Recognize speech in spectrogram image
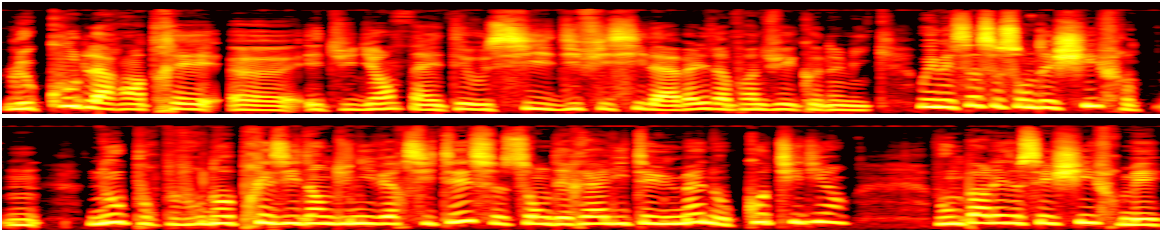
le coût de la rentrée euh, étudiante n'a été aussi difficile à avaler d'un point de vue économique. Oui, mais ça, ce sont des chiffres. Mm. Nous, pour, pour nos présidents d'université, ce sont des réalités humaines au quotidien. Vous me parlez de ces chiffres, mais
